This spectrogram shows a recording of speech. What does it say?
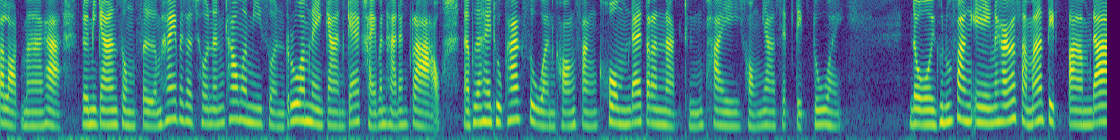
ตลอดมาค่ะ โดยมีการส่งเสริมให้ประชาชนนั้นเข้ามามีส่วนร่วมในการแก้ไขปัญหาดังกล่าว และเพื่อให้ทุกภาคส่วนของสังคมได้ตระหนักถึงภัยของยาเสพติดด้วย โดยคุณผู้ฟังเองนะคะก็สามารถติดตามได้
